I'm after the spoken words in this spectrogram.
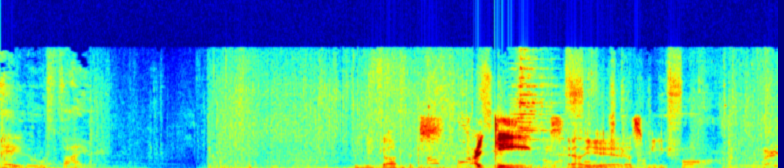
Payload fired. We got this. Vikings! Hell yeah, that's me. Right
